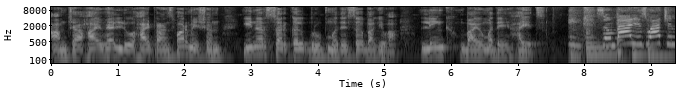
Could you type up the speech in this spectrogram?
आमच्या high value high transformation inner circle ग्रुपमध्ये सहभागी व्हा लिंक बायोमध्ये आहेच Somebody's watching.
